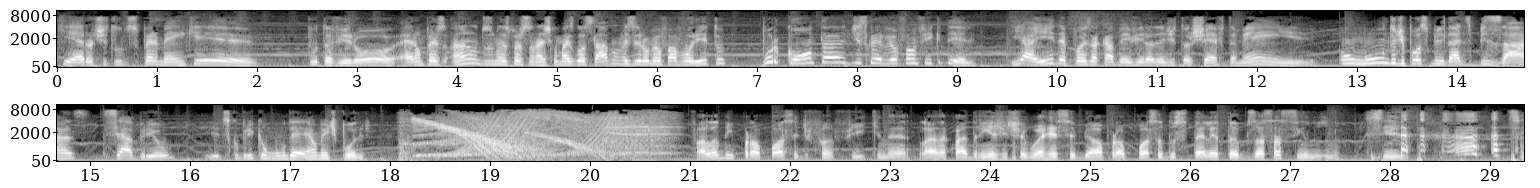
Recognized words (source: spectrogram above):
que era o título do Superman, que puta, virou. Era um, era um dos meus personagens que eu mais gostava, mas virou meu favorito por conta de escrever o fanfic dele. E aí depois acabei virando editor-chefe também. E um mundo de possibilidades bizarras se abriu e descobri que o mundo é realmente podre. Falando em proposta de fanfic, né? Lá na quadrinha a gente chegou a receber uma proposta dos Teletubbies assassinos, né? Sim. Sim.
